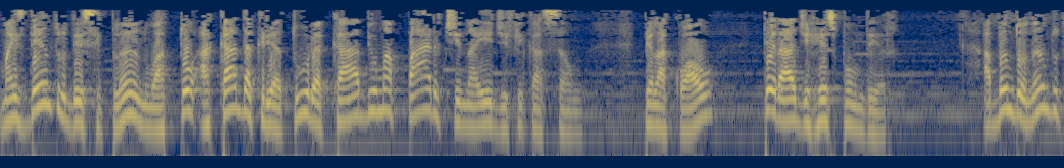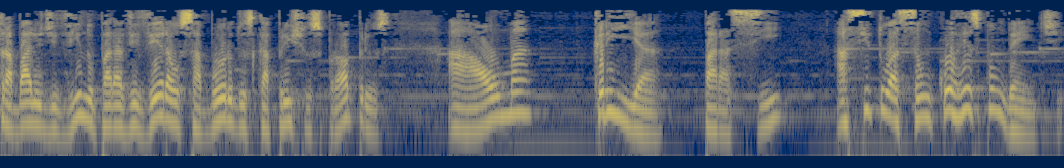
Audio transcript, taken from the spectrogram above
Mas dentro desse plano, a, to, a cada criatura cabe uma parte na edificação, pela qual terá de responder. Abandonando o trabalho divino para viver ao sabor dos caprichos próprios, a alma cria para si a situação correspondente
